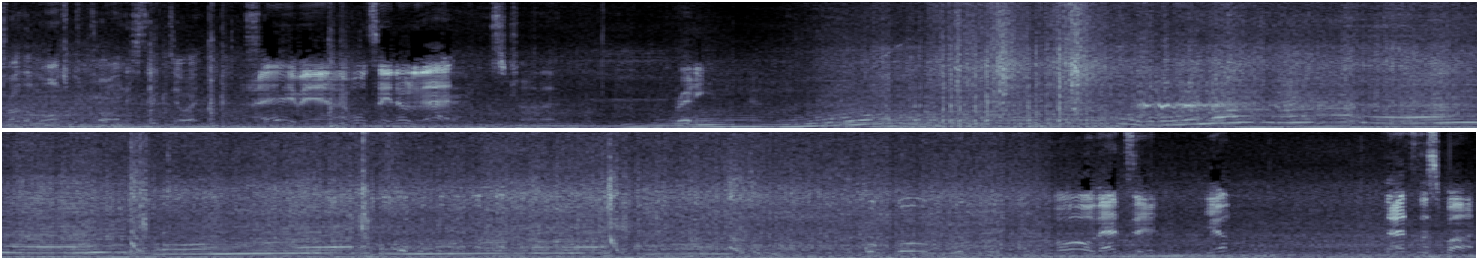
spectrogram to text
Try the launch control on this thing too, eh? Hey man, I won't say no to that. Let's try that. Ready? Oh, that's it. Yep. That's the spot.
